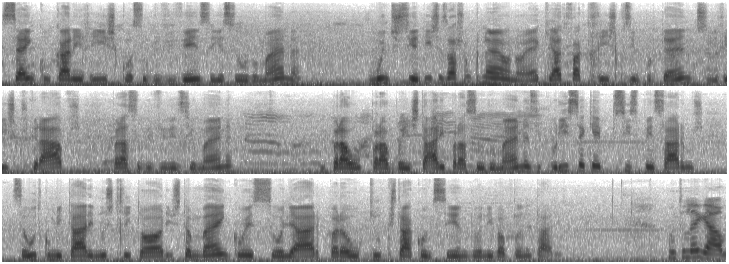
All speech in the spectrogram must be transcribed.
sem colocar em risco a sobrevivência e a saúde humana? Muitos cientistas acham que não, não é? Que há de facto riscos importantes e riscos graves para a sobrevivência humana e para o, para o bem-estar e para a saúde humanas e por isso é que é preciso pensarmos saúde comunitária nos territórios também com esse olhar para aquilo que está acontecendo a nível planetário. Muito legal.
